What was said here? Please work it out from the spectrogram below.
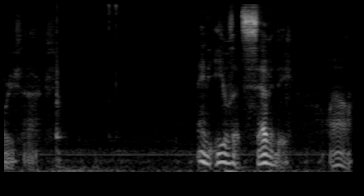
40 sacks. Man, the Eagles at 70. Wow.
